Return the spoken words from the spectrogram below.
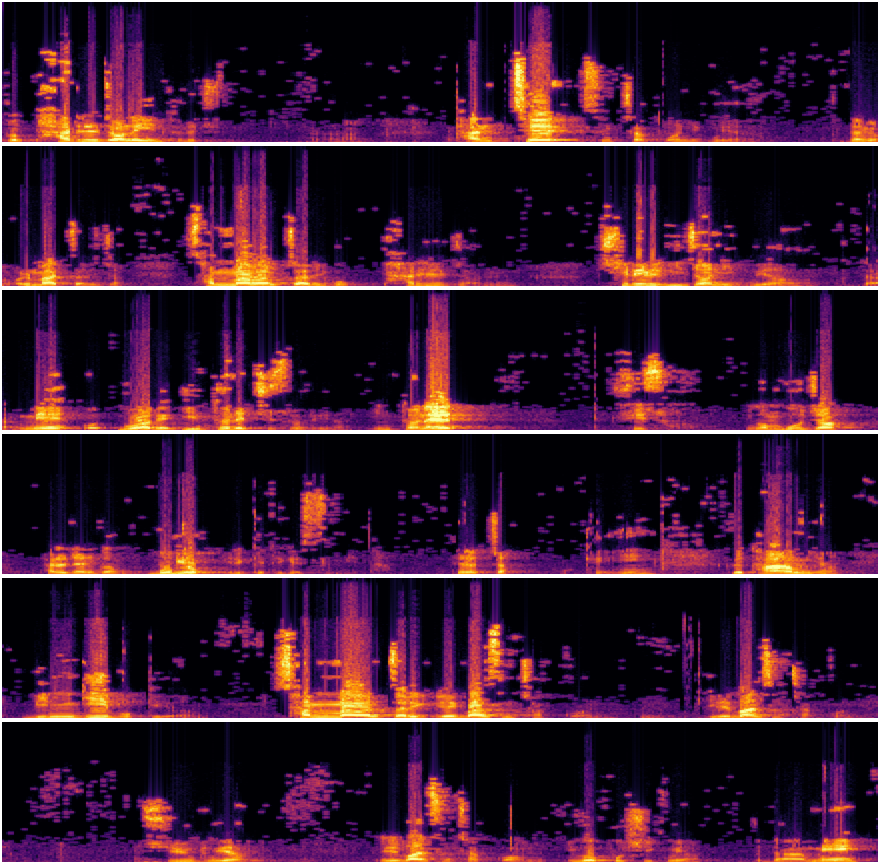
그 8일 전에 인터넷 주입니다. 단체 승차권이고요. 그 다음에 얼마짜리죠? 3만 원짜리고 8일 전, 7일 이전이고요. 그 다음에 어, 뭐하래요? 인터넷 취소래요. 인터넷 취소. 이건 뭐죠? 8일 전이니까 무료 이렇게 되겠습니다. 되셨죠? 오케이. 그 다음이요. 민기 볼게요. 3만 원짜리 일반 승차권. 일반 승차권이에요. 지우고요. 일반 승차권 이거 보시고요. 그 다음에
